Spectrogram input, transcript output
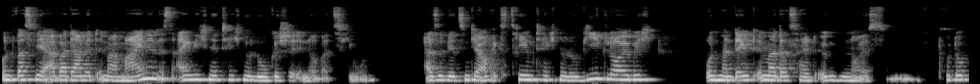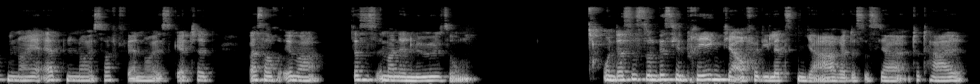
Und was wir aber damit immer meinen, ist eigentlich eine technologische Innovation. Also wir sind ja auch extrem technologiegläubig und man denkt immer, dass halt irgendein neues Produkt, eine neue App, eine neue Software, ein neues Gadget, was auch immer, das ist immer eine Lösung. Und das ist so ein bisschen prägend ja auch für die letzten Jahre. Das ist ja total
